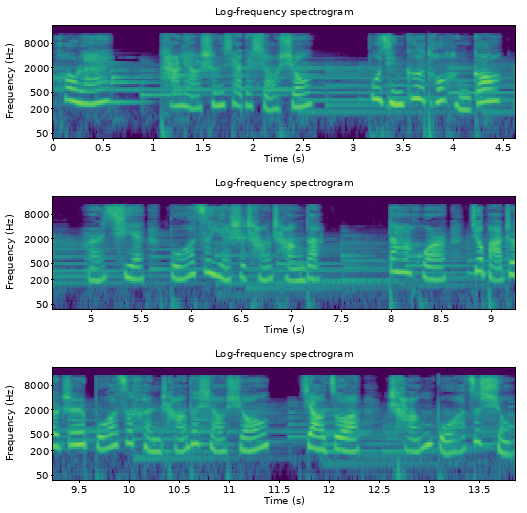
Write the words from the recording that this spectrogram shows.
后来，他俩生下个小熊，不仅个头很高。而且脖子也是长长的，大伙儿就把这只脖子很长的小熊叫做长脖子熊。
